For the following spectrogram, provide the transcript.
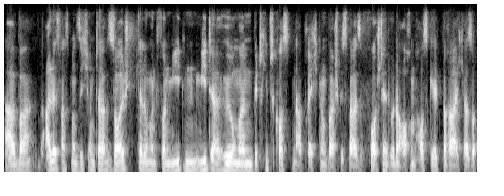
Aber alles, was man sich unter Sollstellungen von Mieten, Mieterhöhungen, Betriebskostenabrechnung beispielsweise vorstellt oder auch im Hausgeldbereich, also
